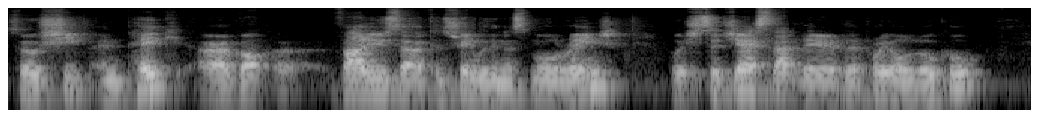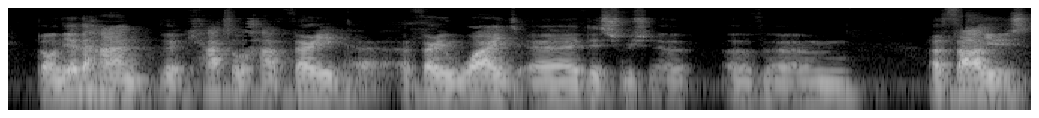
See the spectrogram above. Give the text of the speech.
So sheep and pig are got uh, values that are constrained within a small range, which suggests that they're, they're probably all local. But on the other hand, the cattle have very uh, a very wide uh, distribution of, of um, of values.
